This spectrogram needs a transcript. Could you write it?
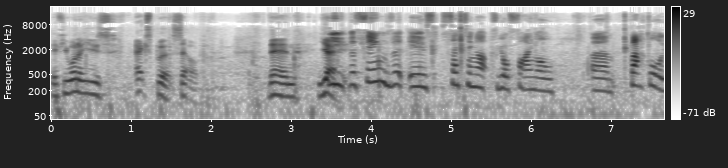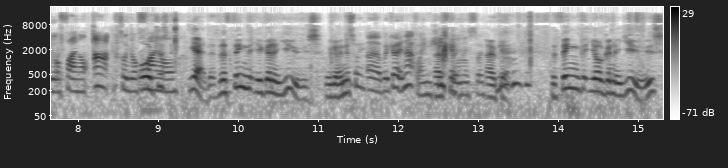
If you want to use expert setup, then yeah, The, the thing that is setting up your final um, battle or your final act or your or final... just yeah, the, the thing that you're going to use. We're going this way. Uh, we're going that way and she's okay. going this way. Okay. the thing that you're going to use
